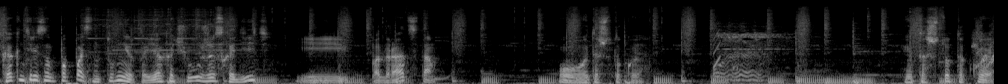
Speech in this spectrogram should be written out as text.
Как интересно попасть на турнир-то? Я хочу уже сходить и подраться там. О, это что такое? Это что такое?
